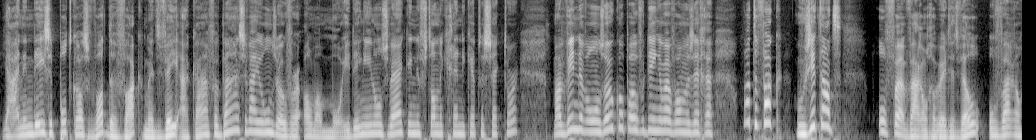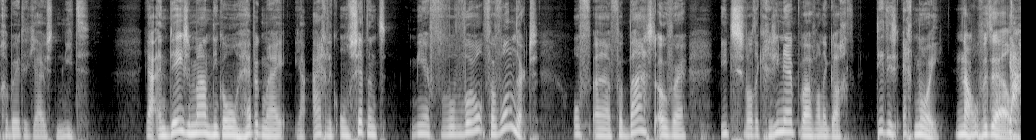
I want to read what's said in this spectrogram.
Ja, en in deze podcast Wat de Vak met WAK verbazen wij ons over allemaal mooie dingen in ons werk in de verstandelijk gehandicapten sector. Maar winden we ons ook op over dingen waarvan we zeggen, wat de fuck, hoe zit dat? Of eh, waarom gebeurt het wel of waarom gebeurt het juist niet? Ja, en deze maand, Nicole, heb ik mij ja, eigenlijk ontzettend meer verwo- verwonderd. Of eh, verbaasd over iets wat ik gezien heb waarvan ik dacht, dit is echt mooi. Nou, vertel. Ja,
